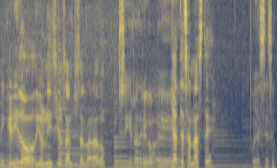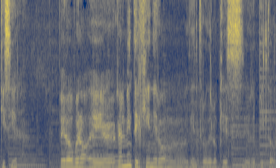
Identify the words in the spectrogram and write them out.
Mi querido Dionisio Sánchez Alvarado, Sí, Rodrigo. eh, ¿ya te sanaste? Pues eso quisiera. Pero bueno, eh, realmente el género, eh, dentro de lo que es, eh, repito,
